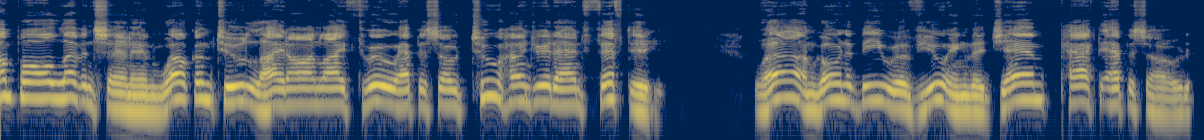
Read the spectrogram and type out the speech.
I'm Paul Levinson, and welcome to Light On Light Through, episode 250. Well, I'm going to be reviewing the jam packed episode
